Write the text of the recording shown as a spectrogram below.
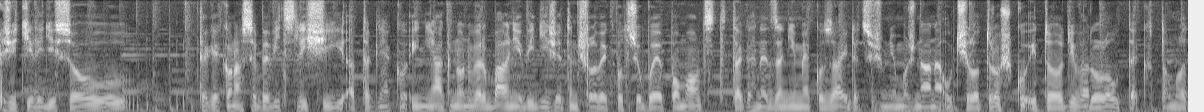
že ti lidi jsou tak jako na sebe víc slyší a tak jako i nějak nonverbálně vidí, že ten člověk potřebuje pomoc, tak hned za ním jako zajde, což mě možná naučilo trošku i to divadlo Loutek v tomhle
